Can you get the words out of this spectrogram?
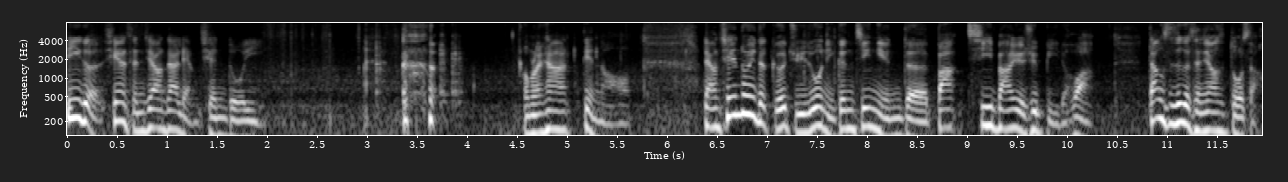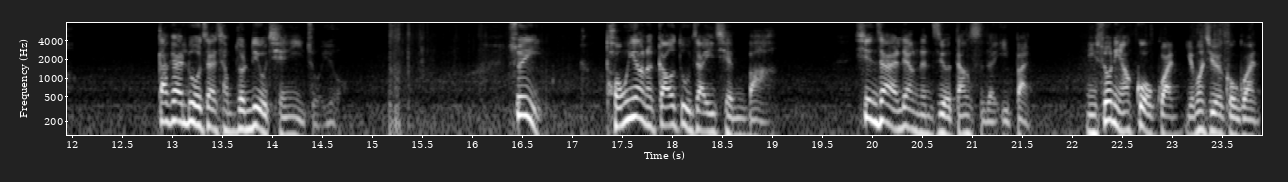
第一个现在成交量大概两千多亿，我们来看下电脑哦，两千多亿的格局，如果你跟今年的八七八月去比的话，当时这个成交量是多少？大概落在差不多六千亿左右。所以，同样的高度在一千八，现在的量能只有当时的一半。你说你要过关，有没有机会过关？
